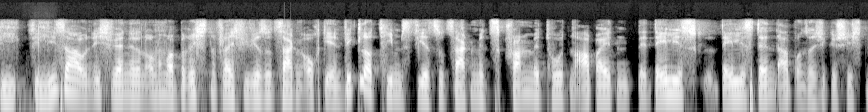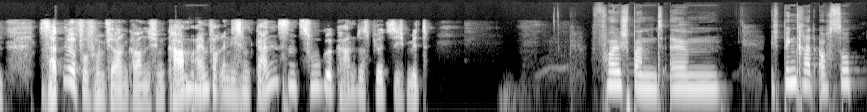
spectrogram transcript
die, die Lisa und ich werden ja dann auch nochmal berichten, vielleicht wie wir sozusagen auch die Entwicklerteams, die jetzt sozusagen mit Scrum-Methoden arbeiten, Daily, Daily Stand-up und solche Geschichten, das hatten wir vor fünf Jahren gar nicht und kam Mhm. einfach in diesem ganzen Zuge, kam das plötzlich mit. Voll spannend. Ähm, ich bin gerade auch so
